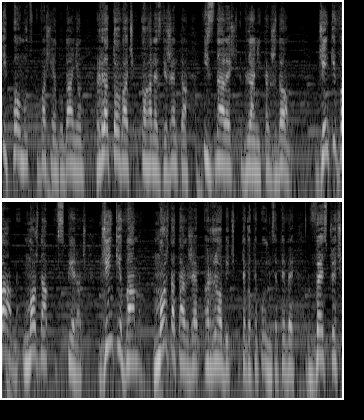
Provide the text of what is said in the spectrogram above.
i pomóc właśnie jadłodajniom, ratować kochane zwierzęta i znaleźć dla nich także dom. Dzięki Wam można wspierać. Dzięki Wam można także robić tego typu inicjatywy, wesprzeć,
